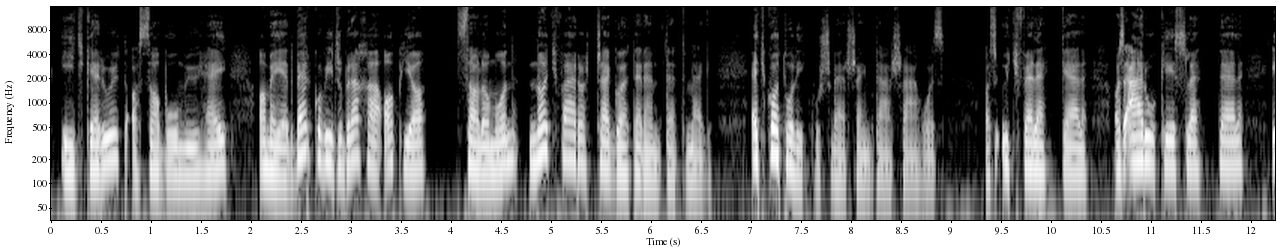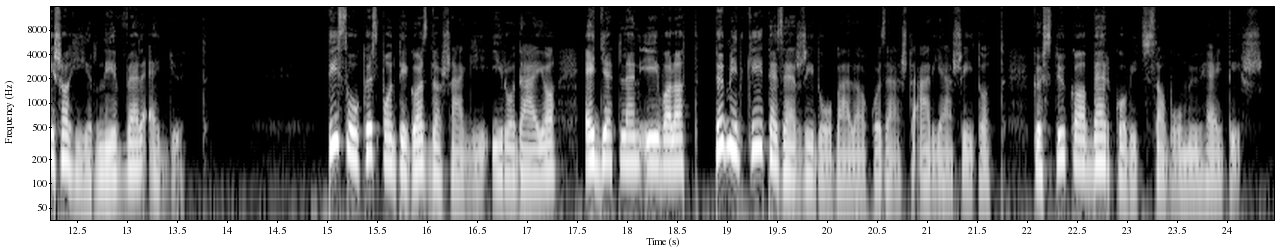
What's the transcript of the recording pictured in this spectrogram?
Így került a Szabó műhely, amelyet Berkovics Braha apja Szalomon nagy fáradtsággal teremtett meg egy katolikus versenytársához, az ügyfelekkel, az árukészlettel és a hírnévvel együtt. Tiszó központi gazdasági irodája egyetlen év alatt több mint 2000 zsidó vállalkozást árjásított, köztük a Berkovics Szabó műhelyt is.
